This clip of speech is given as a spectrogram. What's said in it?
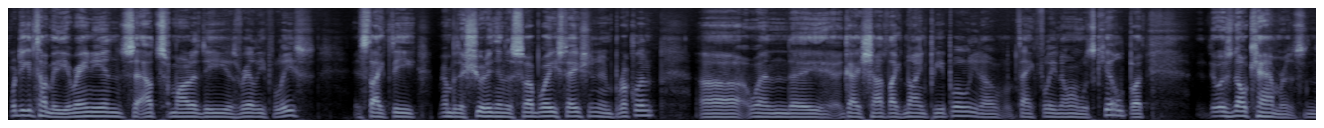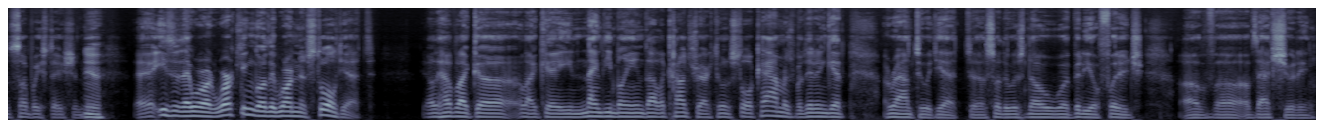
what do you can tell me? The Iranians outsmarted the Israeli police. It's like the, remember the shooting in the subway station in Brooklyn uh, when the guy shot like nine people? You know, thankfully no one was killed, but there was no cameras in the subway station. Yeah. Uh, either they weren't working or they weren't installed yet. You know, they have like a like a ninety million dollar contract to install cameras, but they didn't get around to it yet. Uh, so there was no uh, video footage of uh, of that shooting.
